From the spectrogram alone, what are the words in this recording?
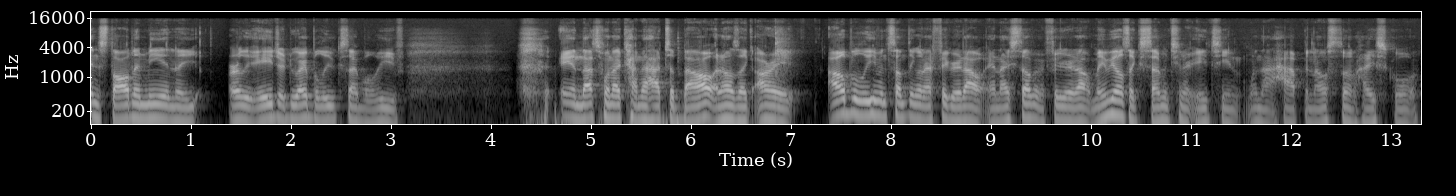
installed in me in the early age, or do I believe because I believe? And that's when I kind of had to bow, and I was like, all right, I'll believe in something when I figure it out, and I still haven't figured it out. Maybe I was like 17 or 18 when that happened. I was still in high school,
